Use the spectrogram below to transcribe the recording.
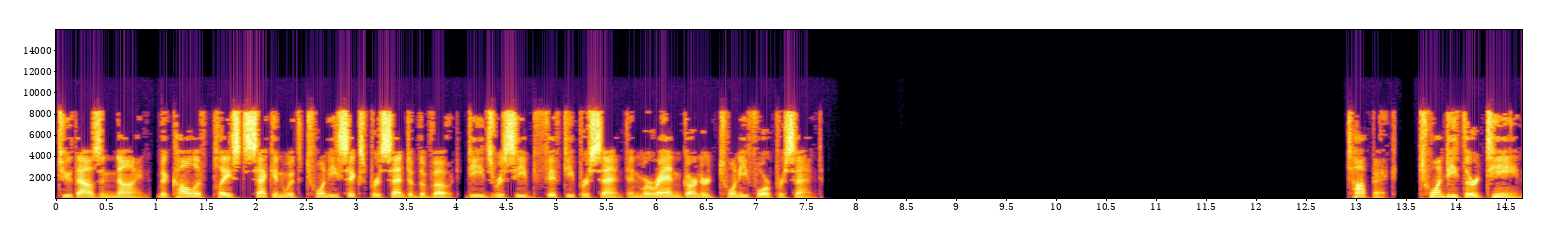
2009, McAuliffe placed second with 26% of the vote, Deeds received 50% and Moran garnered 24%. Topic 2013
